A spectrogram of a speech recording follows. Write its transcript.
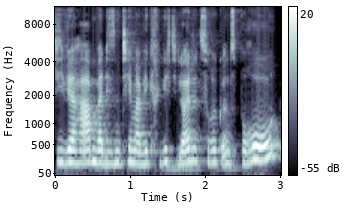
die wir haben bei diesem Thema, wie kriege ich die Leute zurück ins Büro,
